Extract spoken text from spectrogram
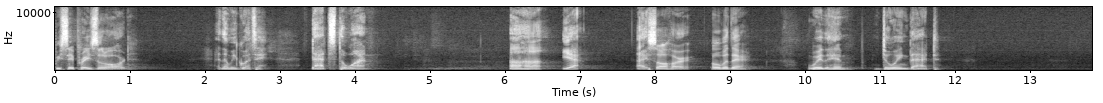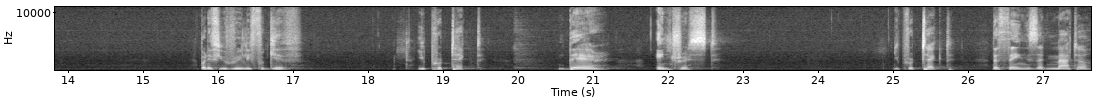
We say, Praise the Lord. And then we go and say, That's the one. Uh huh. Yeah. I saw her over there with him doing that. But if you really forgive, you protect their interest. You protect the things that matter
